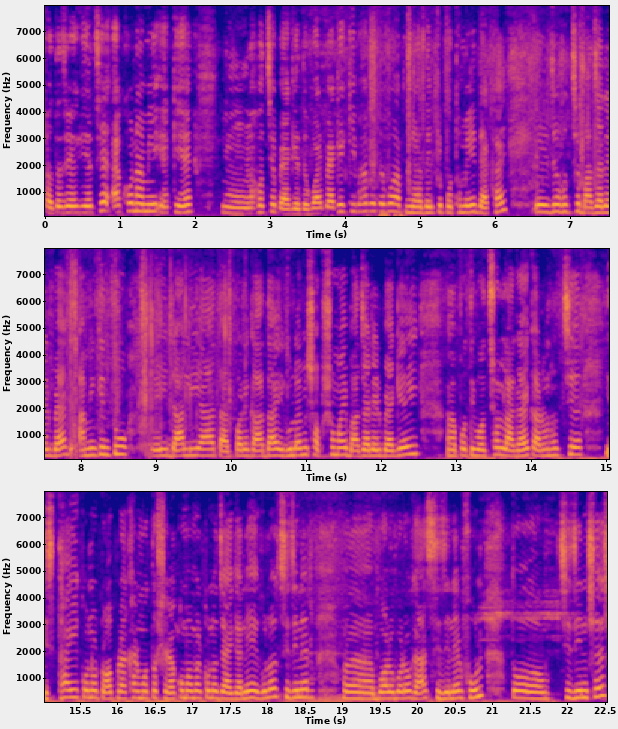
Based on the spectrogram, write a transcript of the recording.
সতেজ হয়ে গিয়েছে। এখন আমি একে হচ্ছে ব্যাগে দেবো। আর ব্যাগে কীভাবে দেবো আপনি আপনাদেরকে প্রথমেই দেখাই। এই যে হচ্ছে বাজারের ব্যাগ। আমি কিন্তু এই ডালিয়া, তারপরে গাদা, এগুলো আমি সবসময় বাজারের ব্যাগেই প্রতি বছর লাগাই কারণ হচ্ছে স্থায়ী কোনো টপ রাখার মতো সেরকম আমার কোনো জায়গা নেই। এগুলো সিজনের বড় বড় গাছ, সিজনের ফুল। তো সিজন শেষ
